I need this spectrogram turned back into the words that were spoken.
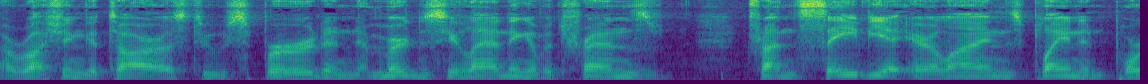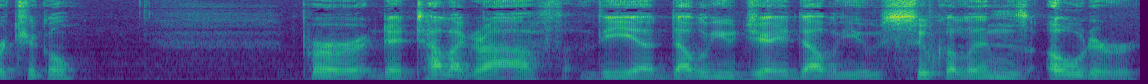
a Russian guitarist who spurred an emergency landing of a Trans Transavia Airlines plane in Portugal. Per De Telegraaf via WJW, Sukhalin's odor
